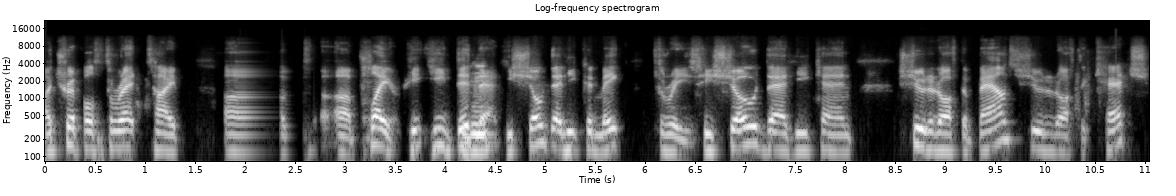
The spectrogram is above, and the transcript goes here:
a triple threat type of uh, player. He, he did mm-hmm. that. He showed that he could make threes. He showed that he can shoot it off the bounce, shoot it off the catch.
